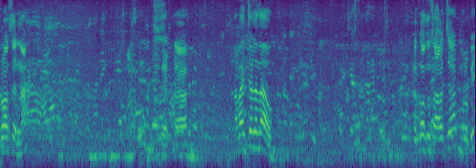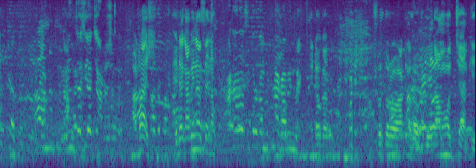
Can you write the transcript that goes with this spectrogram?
ক্রসের না? একটা চলে দাও। কত চা হচ্ছে, মুরব্বী? আঠাশ। এটা গাভিন আছে না? এটাও গাভিন। সতেরো, আঠারো, দাম হচ্ছে আর কি।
